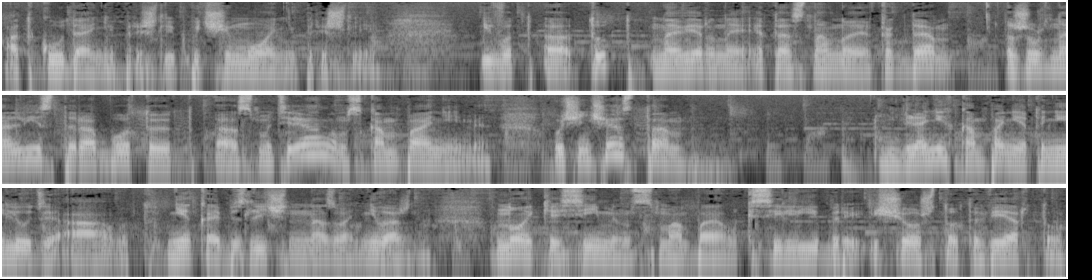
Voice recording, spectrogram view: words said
откуда они пришли, почему они пришли. И вот а, тут, наверное, это основное. Когда журналисты работают а, с материалом, с компаниями, очень часто для них компания это не люди, а вот некое безличное название, неважно. Nokia, Siemens Mobile, Xilibri, еще что-то, Vertu.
